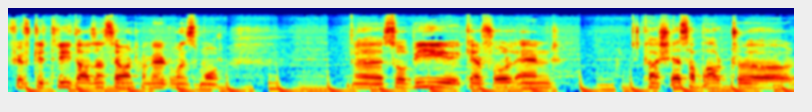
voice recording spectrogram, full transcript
53700 once more. Uh, so be careful and cautious about uh,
